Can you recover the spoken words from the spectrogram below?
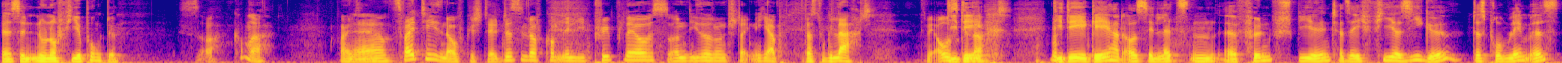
Es sind nur noch vier Punkte. So, guck mal. Ja. Zwei Thesen aufgestellt. Düsseldorf kommt in die Pre-Playoffs und Iserlohn steigt nicht ab. Da hast du gelacht. Hast mir ausgelacht. Die, D die DEG hat aus den letzten äh, fünf Spielen tatsächlich vier Siege. Das Problem ist,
